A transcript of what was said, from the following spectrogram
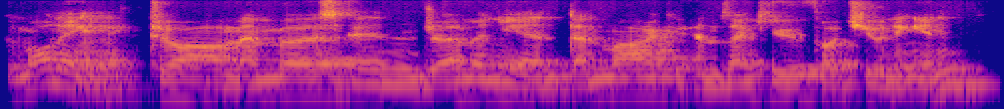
Good morning to our members in Germany and Denmark, and thank you for tuning in.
